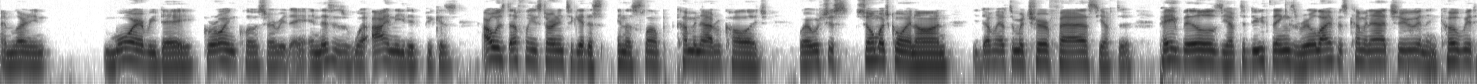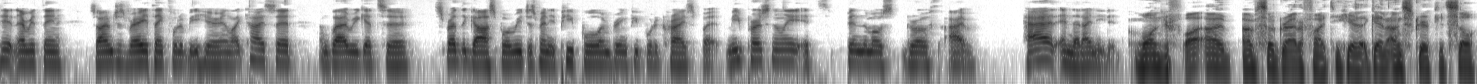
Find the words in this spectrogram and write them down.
I'm learning more every day, growing closer every day. And this is what I needed because I was definitely starting to get us in a slump coming out of college where it was just so much going on. You definitely have to mature fast. You have to pay bills. You have to do things. Real life is coming at you. And then COVID hit and everything. So I'm just very thankful to be here. And like Kai said, I'm glad we get to spread the gospel, reach as many people, and bring people to Christ. But me personally, it's been the most growth I've had and that I needed. Wonderful. I, I'm so gratified to hear that. Again, unscripted. So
